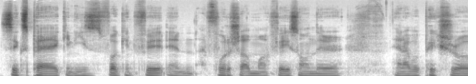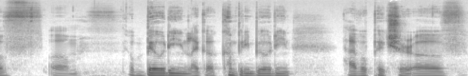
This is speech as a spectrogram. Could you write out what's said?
six pack and he's fucking fit and I photoshopped my face on there and I have a picture of um, a building like a company building. I have a picture of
